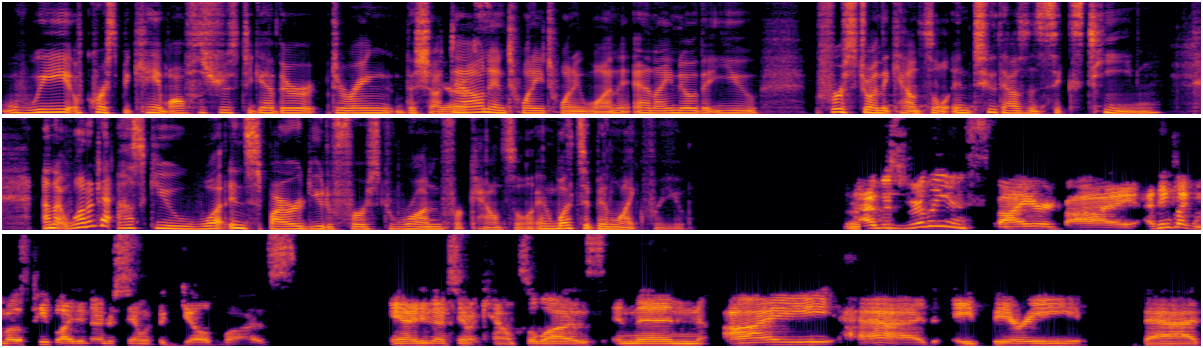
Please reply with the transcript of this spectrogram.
We, of course, became officers together during the shutdown yes. in 2021. And I know that you first joined the council in 2016. And I wanted to ask you what inspired you to first run for council and what's it been like for you? I was really inspired by, I think, like most people, I didn't understand what the guild was and I didn't understand what council was. And then I had a very bad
